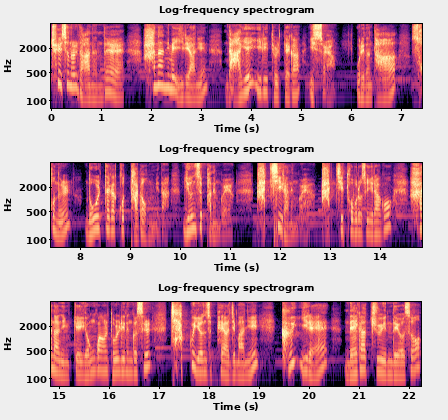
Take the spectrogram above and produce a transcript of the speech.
최선을 다하는데 하나님의 일이 아닌 나의 일이 될 때가 있어요. 우리는 다 손을 놓을 때가 곧 다가옵니다. 연습하는 거예요. 같이 일하는 거예요. 같이 더불어서 일하고 하나님께 영광을 돌리는 것을 자꾸 연습해야지만이 그 일에 내가 주인 되어서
